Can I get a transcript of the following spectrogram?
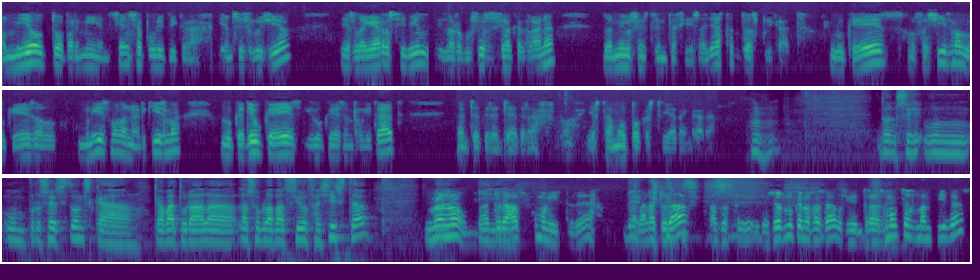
el millor autor per mi en ciència política i en sociologia és la Guerra Civil i la Revolució Social Catalana del 1936. Allà està tot explicat. El que és el feixisme, el que és el comunisme, l'anarquisme, el que diu que és i el que és en realitat, etc etc. I està molt poc estudiat encara. Mm -hmm. Doncs sí, un, un procés doncs, que, que va aturar la, la sublevació feixista. No, no, va aturar els comunistes, eh? Bé. La van aturar, això és el que no se sap. O sigui, entre les moltes mentides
